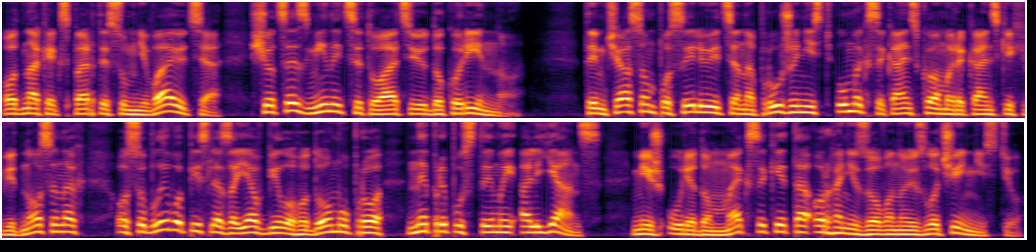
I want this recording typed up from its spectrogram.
Однак експерти сумніваються, що це змінить ситуацію докорінно. Тим часом посилюється напруженість у мексикансько-американських відносинах, особливо після заяв Білого Дому про неприпустимий альянс між урядом Мексики та організованою злочинністю.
